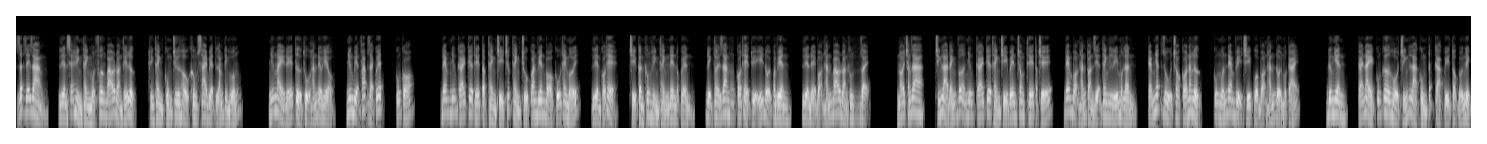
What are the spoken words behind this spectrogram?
Rất dễ dàng, liền sẽ hình thành một phương báo đoàn thế lực, hình thành cùng chư hầu không sai biệt lắm tình huống. Những này đế tử thụ hắn đều hiểu, nhưng biện pháp giải quyết cũng có. Đem những cái kia thế tập thành trì chức thành chủ quan viên bỏ cũ thay mới, liền có thể, chỉ cần không hình thành nên độc quyền, định thời gian có thể tùy ý đổi quan viên, liền để bọn hắn bao đoàn không dậy. Nói trắng ra, chính là đánh vỡ những cái kia thành trì bên trong thế tập chế, đem bọn hắn toàn diện thanh lý một lần kém nhất dù cho có năng lực, cũng muốn đem vị trí của bọn hắn đổi một cái. Đương nhiên, cái này cũng cơ hồ chính là cùng tất cả quý tộc đối nghịch.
